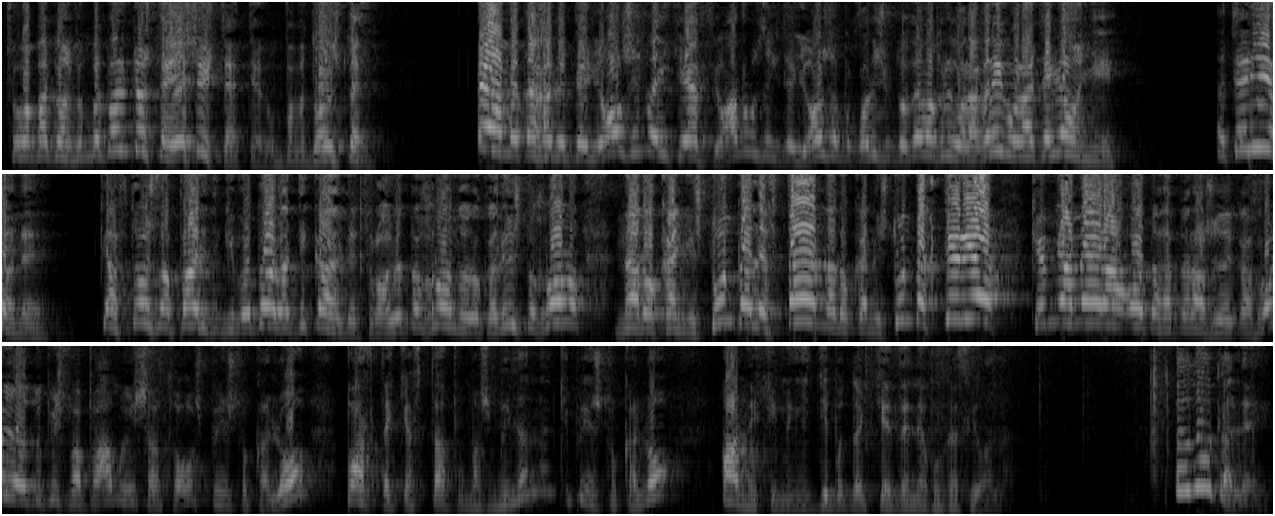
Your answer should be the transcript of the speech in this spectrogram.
στον Παπαντώνη. Τον Παπαντώνη ποιος φταίει, εσείς φταίτε. Ο Παπαντώνης φταίει. Ε, άμα τα είχατε τελειώσει, θα είχε έρθει ο άνθρωπος, θα έχει τελειώσει, θα προχωρήσουμε το θέμα γρήγορα, γρήγορα, να τελειώνει. Να τελείωνε. Και αυτός να πάρει την κυβωτόλα, τι κάνετε, τρώτε το χρόνο, ροκανίζει το χρόνο, να ροκανιστούν τα λεφτά, να ροκανιστούν τα κτίρια και μια μέρα όταν θα περάσουν 10 χρόνια θα του πεις Παπά μου, είσαι αθώος, πήγε στο καλό, πάρτε και αυτά που μας μείνανε και πήγε στο καλό, αν έχει μείνει τίποτα και δεν έχουν χαθεί όλα. Εδώ τα λέει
